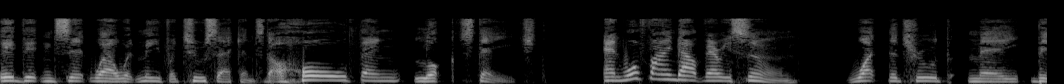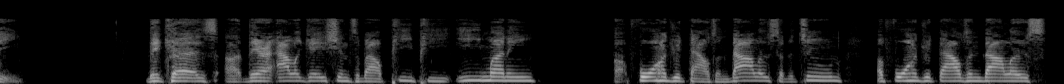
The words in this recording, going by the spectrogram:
it didn't sit well with me for two seconds. The whole thing looked staged. And we'll find out very soon what the truth may be. Because uh, there are allegations about PPE money, uh, $400,000 to the tune of $400,000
